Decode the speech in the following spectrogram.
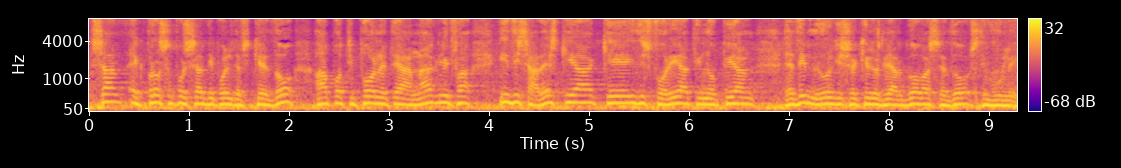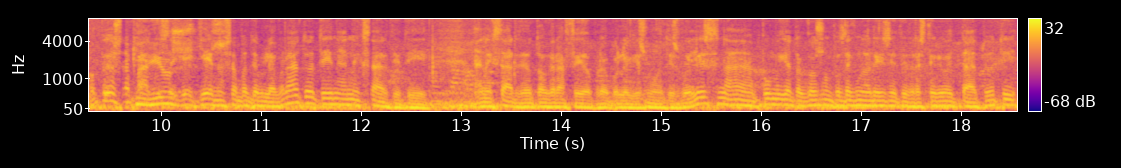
σαν εκπρόσωπος της αντιπολίτευσης. Και εδώ αποτυπώνεται ανάγλυφα η δυσαρέσκεια και η δυσφορία την οποία ε, δημιούργησε ο κύριος Διαργόβα εδώ στη Βουλή. Ο οποίος απάντησε και εκείνος από την πλευρά του ότι είναι ανεξάρτητη, ανεξάρτητο το γραφείο προπολογισμού της Βουλής. Να πούμε για τον κόσμο που δεν γνωρίζει τη δραστηριότητά του ότι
